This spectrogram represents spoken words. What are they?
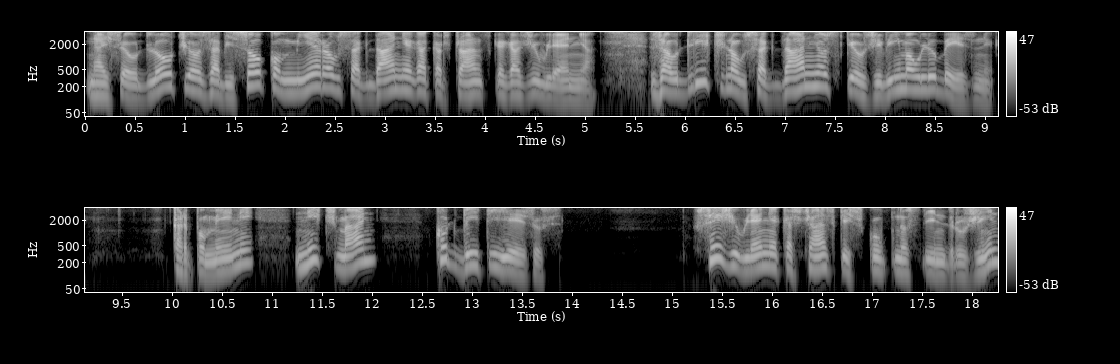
naj se odločijo za visoko mero vsakdanjega krščanskega življenja, za odlično vsakdanjost, ki jo živimo v ljubezni, kar pomeni nič manj kot biti Jezus. Vse življenje krščanskih skupnosti in družin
